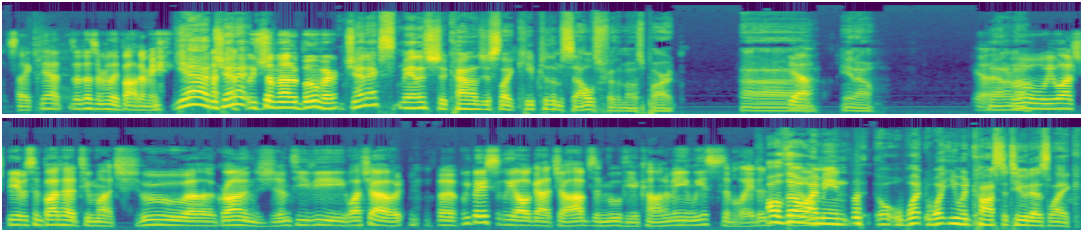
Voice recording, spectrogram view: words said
It's like, yeah, that doesn't really bother me. Yeah, Gen At X, least I'm not a boomer. Gen X managed to kind of just like keep to themselves for the most part. Uh, Yeah. You know. Yeah. I don't know. We watched Beavis and Butthead too much. Ooh, uh, grunge, MTV, watch out. But we basically all got jobs and moved the economy, and we assimilated. you Although know? I mean, what what you would constitute as like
